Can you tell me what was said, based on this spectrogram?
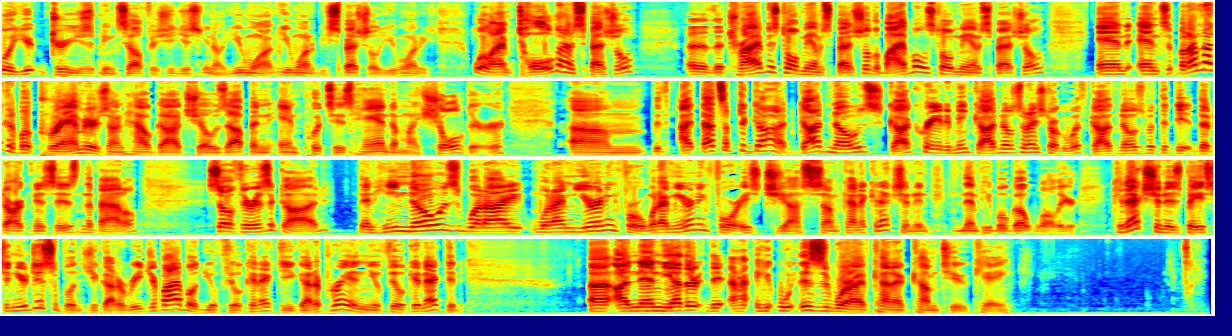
well, you're, you're just being selfish. You just, you know, you want you want to be special. You want to. Well, I'm told I'm special. Uh, the tribe has told me I'm special. The Bible has told me I'm special. And and but I'm not going to put parameters on how God shows up and, and puts His hand on my shoulder. Um, I, that's up to God. God knows. God created me. God knows what I struggle with. God knows what the the darkness is in the battle. So if there is a God, then he knows what I what I'm yearning for. What I'm yearning for is just some kind of connection. And then people go, well, your connection is based in your disciplines. You got to read your Bible, you'll feel connected. You got to pray, and you'll feel connected. Uh, and then the other, the, uh, this is where I've kind of come to, Kay.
